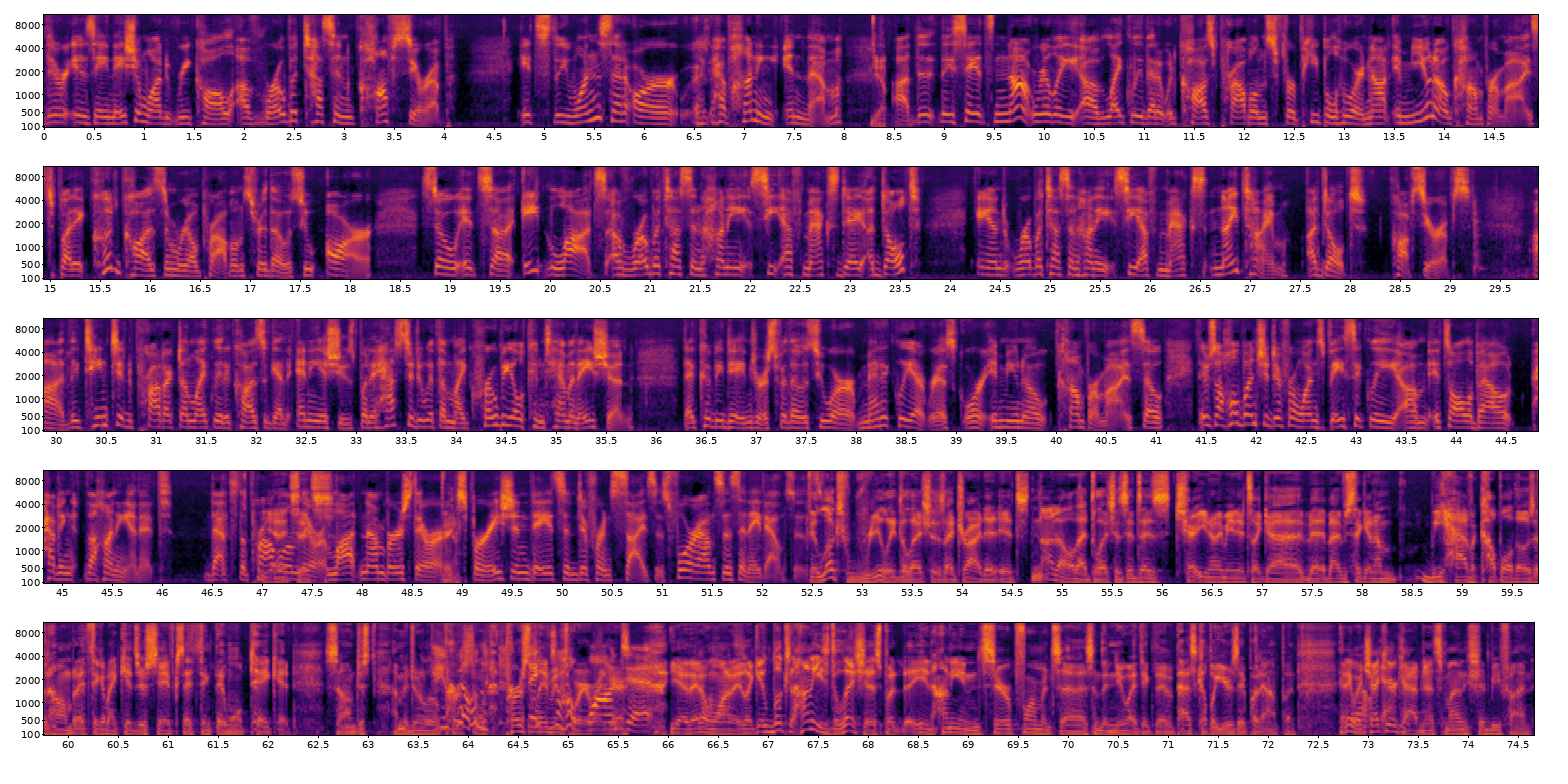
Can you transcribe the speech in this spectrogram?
There is a nationwide recall of Robitussin cough syrup. It's the ones that are have honey in them. Yep. Uh, the, they say it's not really uh, likely that it would cause problems for people who are not immunocompromised, but it could cause some real problems for those who are. So it's uh, eight lots of Robitussin Honey CF Max Day Adult and Robitussin Honey CF Max Nighttime Adult cough syrups. Uh, the tainted product unlikely to cause again any issues, but it has to do with a microbial contamination that could be dangerous for those who are medically at risk or immunocompromised. So there's a whole bunch of different ones. Basically, um, it's all about having the honey in it. That's the problem. it's- there it's- are lot numbers, there are expiration dates in different sizes four ounces and eight ounces. It looks really delicious. I tried it. It's not all that delicious. It says, cherry, you know what I mean? It's like a, I was thinking, um, we have a couple of those at home, but I think my kids are safe because I think they won't take it. So I'm just, I'm doing a little personal, personal they don't inventory right here. it. Yeah, they don't want it. Like it looks, honey is delicious, but in honey and syrup form, it's uh, something new. I think the past couple of years they put out. But anyway, Well, check yeah. your cabinets. Mine should be fine.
